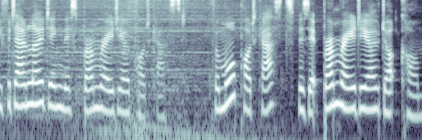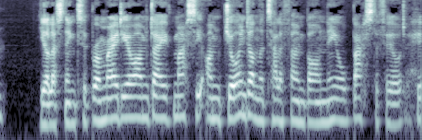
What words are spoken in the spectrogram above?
you for downloading this Brum Radio podcast. For more podcasts, visit brumradio.com. You're listening to Brum Radio. I'm Dave Massey. I'm joined on the telephone by Neil Basterfield, who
